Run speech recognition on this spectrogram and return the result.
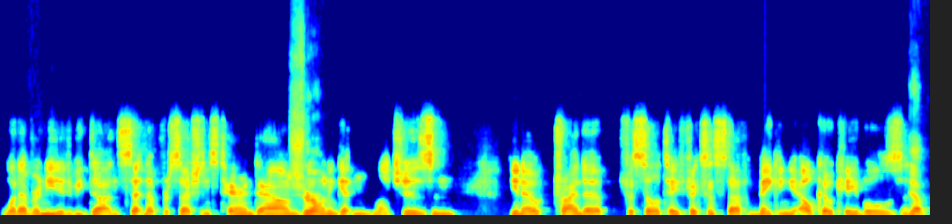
whatever needed to be done, setting up for sessions, tearing down, Sure. going and getting lunches, and you know, trying to facilitate fixing stuff, making Elco cables, and Yep.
